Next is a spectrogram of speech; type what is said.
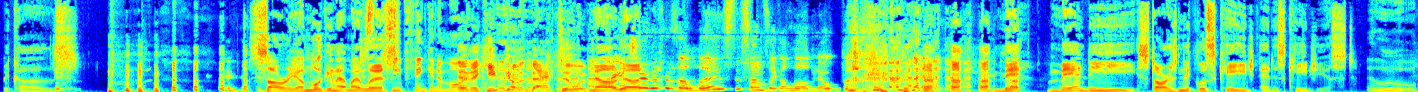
because. Sorry, I'm looking at my Just list. keep thinking of more. And they keep coming back to him. no, Are you no, sure this is a list? This sounds like a little notebook. Ma- Mandy stars Nicolas Cage at his cagiest. Ooh.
